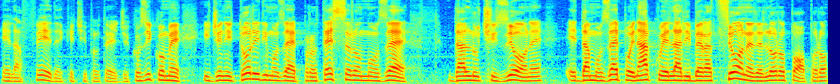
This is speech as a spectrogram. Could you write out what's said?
è la fede che ci protegge. Così come i genitori di Mosè protessero Mosè dall'uccisione e da Mosè poi nacque la liberazione del loro popolo,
